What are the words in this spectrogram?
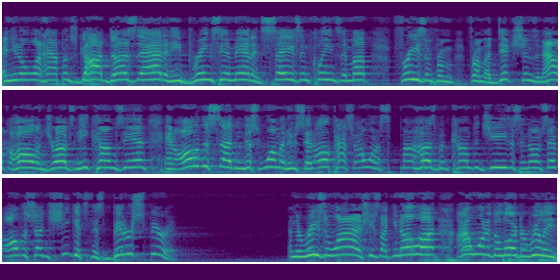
And you know what happens? God does that and he brings him in and saves him, cleans him up, frees him from, from addictions and alcohol and drugs. And he comes in and all of a sudden this woman who said, Oh, Pastor, I want to see my husband come to Jesus and know I'm saved. All of a sudden she gets this bitter spirit and the reason why, she's like, you know what? I wanted the Lord to really,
